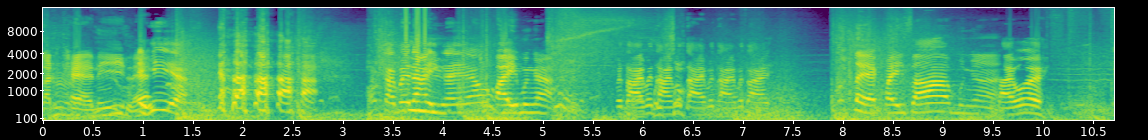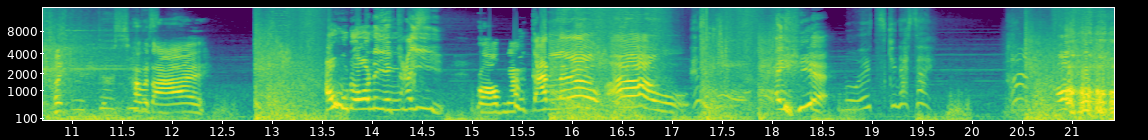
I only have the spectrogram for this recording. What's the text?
กันแค่นี้แหไอ้ละเหี้ยกันไม่ได้อีกแล้วไปมึงอะไม่ตายไม่ตายไม่ตายไม่ตายไม่ตาย แตกไปซะมึงอะตายเว้ย เฮ้ยข้ามาตาย เอาโดนได้ยังไงปร้อมนะกันแล้ว อ้าว ไอ้เหี้ยโอ้โห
